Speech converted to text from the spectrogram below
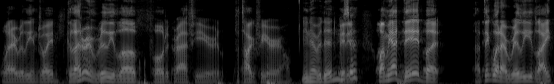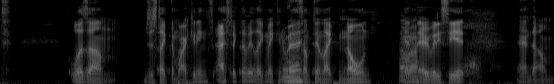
what I really enjoyed because I didn't really love photography or photography or um, You never did. You said? Well, I mean, I did, but I think what I really liked was um just like the marketing aspect of it, like making Right. something like known Oh, and wow. everybody see it. And um,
